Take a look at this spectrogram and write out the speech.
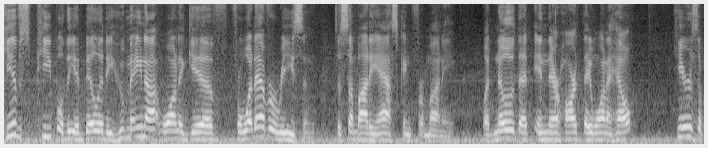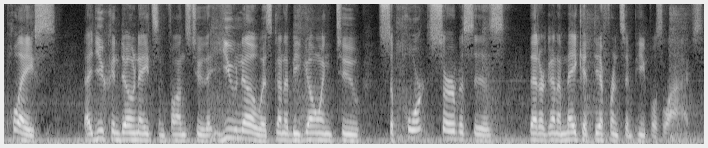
gives people the ability who may not want to give for whatever reason to somebody asking for money, but know that in their heart they want to help. Here's a place that you can donate some funds to that you know is going to be going to support services that are going to make a difference in people's lives.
